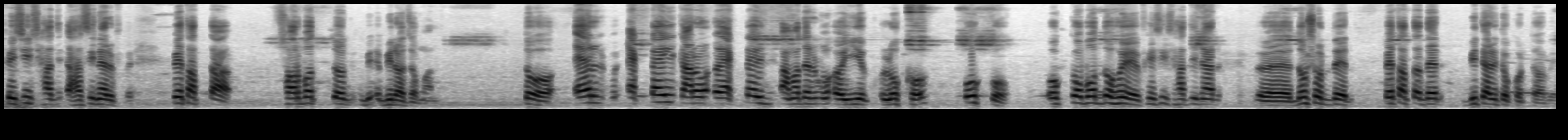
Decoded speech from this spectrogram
ফেসিস হাসি- হাসিনার পেতাত্তা সর্বত্র বিরাজমান। তো এর একটাই কারণ, একটাই আমাদের ইয়ে লক্ষ্য, ঐক্য। ঐক্যবদ্ধ হয়ে ফেসি হাসিনার আহ, দোসরদের পেতাত্তাদের বিতাড়িত করতে হবে।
